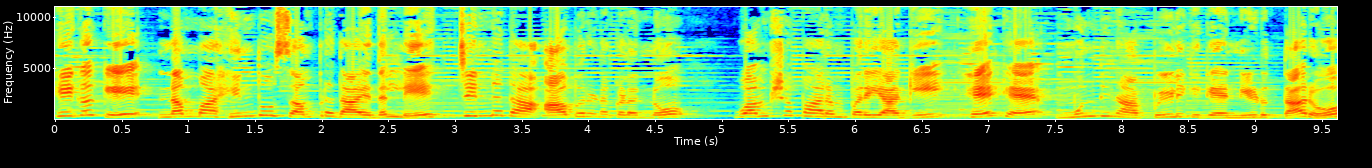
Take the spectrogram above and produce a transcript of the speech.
ಹೀಗಾಗಿ ನಮ್ಮ ಹಿಂದೂ ಸಂಪ್ರದಾಯದಲ್ಲಿ ಚಿನ್ನದ ಆಭರಣಗಳನ್ನು ವಂಶಪಾರಂಪರೆಯಾಗಿ ಹೇಗೆ ಮುಂದಿನ ಪೀಳಿಗೆಗೆ ನೀಡುತ್ತಾರೋ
